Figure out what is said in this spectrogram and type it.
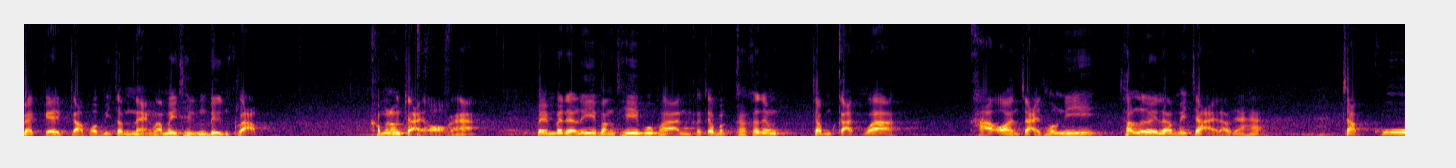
baggage กลับเพราะมีตำแหน่งแล้วไม่ถึงดึงกลับเขาไม่ต้องจ่ายออกนะฮะ เป็นแบตเตอรี่บางที่ผู้พันเขาจะเขาจะจำกัดว่าขาอ่อนจ่ายเท่านี้ ถ้าเลยแล้วไม่จ่ายแล้วนะฮะจับคู่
